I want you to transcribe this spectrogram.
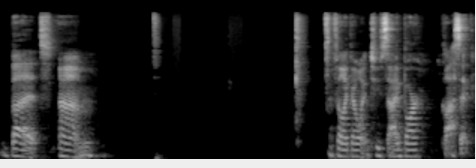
But um, I feel like I went too sidebar. Classic.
